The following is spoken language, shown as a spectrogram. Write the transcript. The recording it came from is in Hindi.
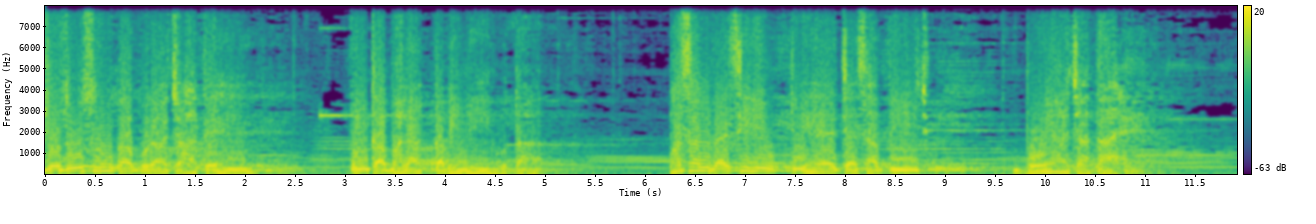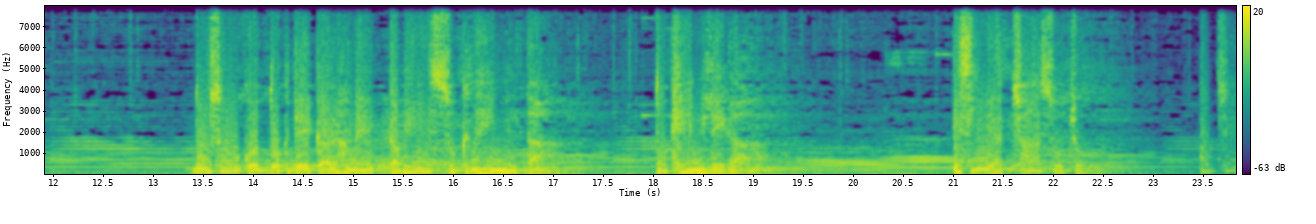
जो दूसरों का बुरा चाहते हैं, उनका भला कभी नहीं होता। फ़सल वैसी ही उगती है जैसा बीज बोया जाता है। दूसरों को दुख देकर हमें कभी सुख नहीं मिलता, दुख ही मिलेगा। इसलिए अच्छा सोचो, अच्छे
